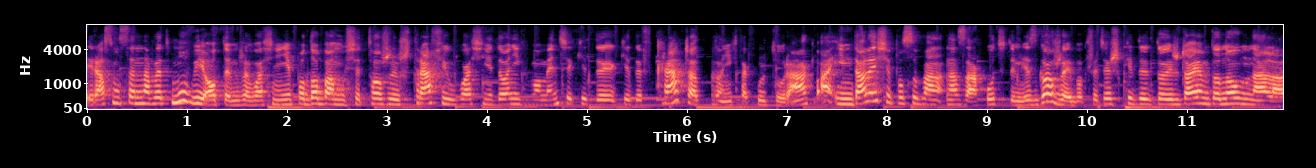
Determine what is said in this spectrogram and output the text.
Rasmussen nawet mówi o tym, że właśnie nie podoba mu się to, że już trafił właśnie do nich w momencie, kiedy, kiedy wkracza do nich ta kultura, a im dalej się posuwa na zachód, tym jest gorzej, bo przecież kiedy dojeżdżają do Noum na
